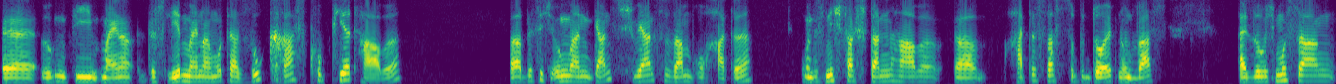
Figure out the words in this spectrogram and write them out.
äh, irgendwie meine, das Leben meiner Mutter so krass kopiert habe, äh, bis ich irgendwann einen ganz schweren Zusammenbruch hatte und es nicht verstanden habe, äh, hat es was zu bedeuten und was also ich muss sagen,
